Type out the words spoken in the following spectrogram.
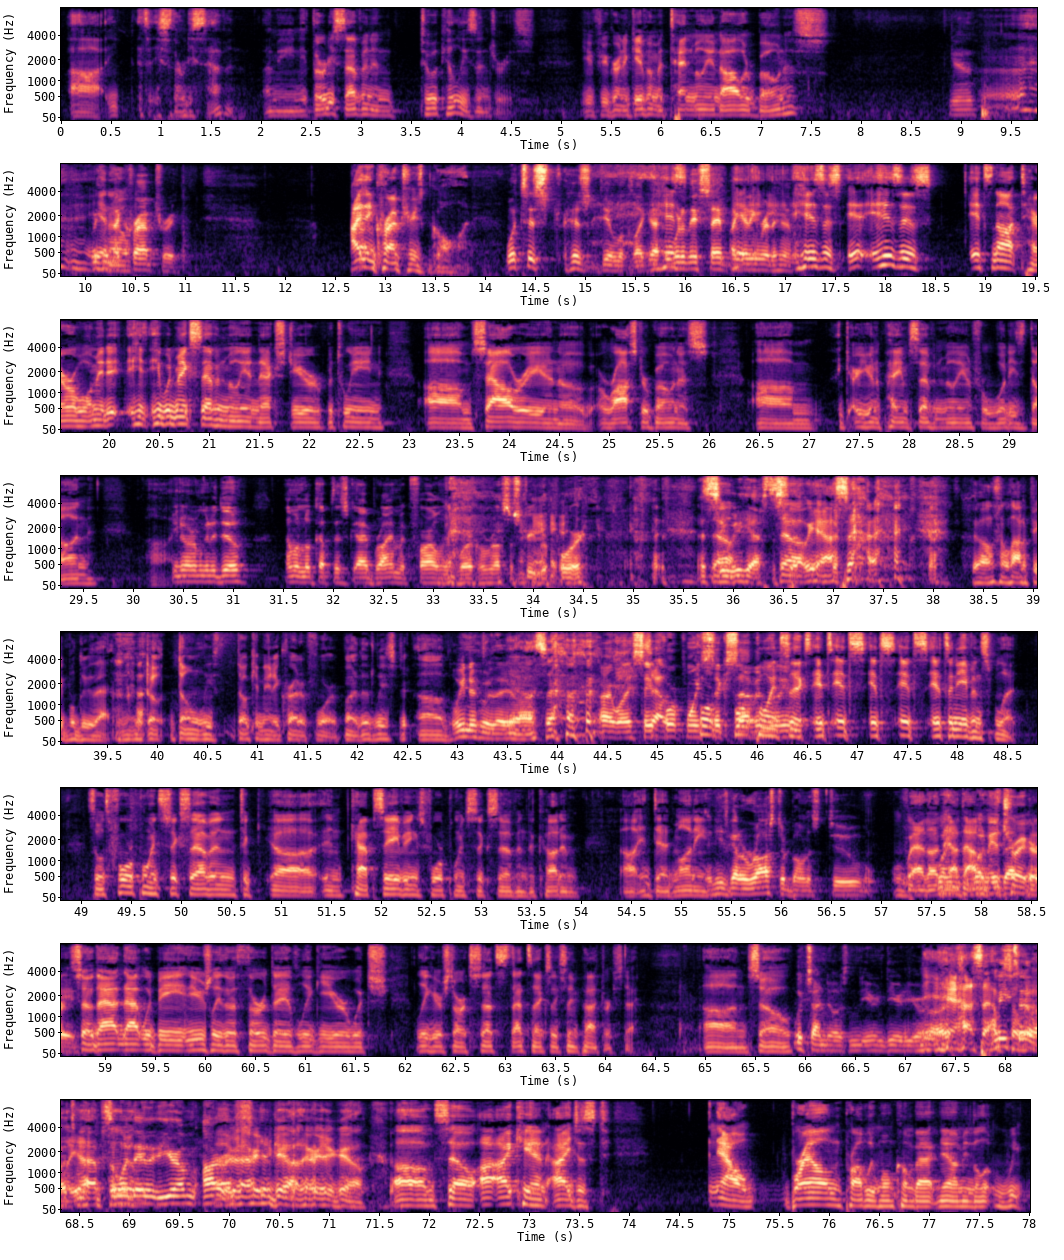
Uh, he's he's 37. I mean, he's 37 and two Achilles injuries. If you're going to give him a $10 million bonus, Yeah. you we can know, Crabtree. I think Crabtree's gone. What's his his deal look like? His- what do they say by getting rid of him? His is his is it's not terrible. I mean, it, he, he would make seven million next year between um, salary and a, a roster bonus. Um, are you going to pay him seven million for what he's done? you know what I'm going to do? I'm going to look up this guy Brian McFarland's work on Russell Street Report and see what he has to so, say. yeah, so, well, a lot of people do that. And don't don't leave, don't give me any credit for it, but at least um, We know who they yeah. are. So, All right. Well, they say So, 4.67 Four point million. six. It's it's it's it's it's an even split. So it's four point six seven to uh, in cap savings, four point six seven to cut him uh, in dead money. And he's got a roster bonus due. Well, that, When- that, that would be a trigger. paid? So that that would be usually the third day of league year, which league year starts. That's that's actually St. Patrick's Day. Um, so Which I know is near and dear to your heart. Yes, Me too. absolutely, That's, that's the one day absolutely. of the year I'm Irish. there you go. There you go. Um, so I, I can't. I just now Brown probably won't come back now. I mean, the, we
